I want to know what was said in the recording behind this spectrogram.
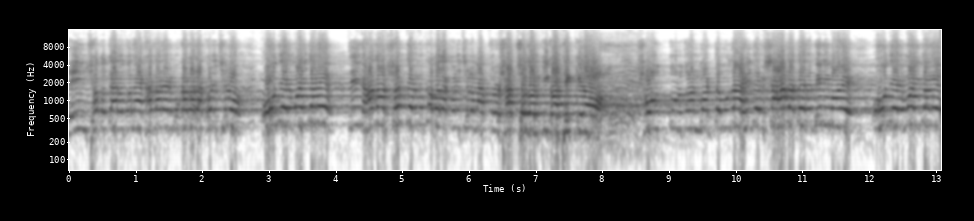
তিন শত তেরো জন এক হাজারের মোকাবেলা করেছিল। ওদের ময়দানে তিন হাজার সৈন্যের মোকাবেলা করেছিল মাত্র সাতশো জন, কি ঠিক কিনা? সত্তর জন মর্দ মুজাহিদের শাহাদাতের বিনিময়ে ওদের ময়দানে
